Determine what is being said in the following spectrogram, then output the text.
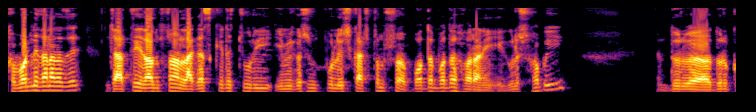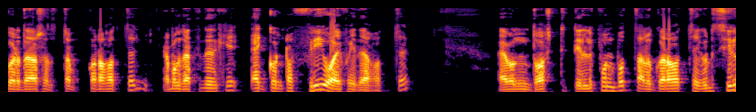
খবর নিয়ে জানা যায় যে যাত্রী লাঞ্ছনা লাগাজ কেটে চুরি ইমিগ্রেশন পুলিশ কাস্টম সহ পদে পদে হরানি এগুলো সবই দূর দূর করে দেওয়ার চেষ্টা করা হচ্ছে এবং যাত্রীদেরকে এক ঘণ্টা ফ্রি ওয়াইফাই দেওয়া হচ্ছে এবং দশটি টেলিফোন বোধ চালু করা হচ্ছে। এগুলো ছিল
